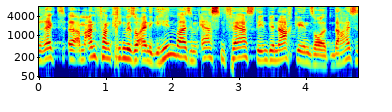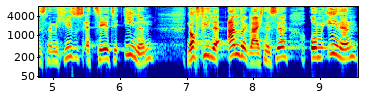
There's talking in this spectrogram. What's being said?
direkt äh, am Anfang kriegen wir so einige Hinweise im ersten Vers, denen wir nachgehen sollten. Da heißt es nämlich, Jesus erzählte ihnen noch viele andere Gleichnisse, um ihnen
